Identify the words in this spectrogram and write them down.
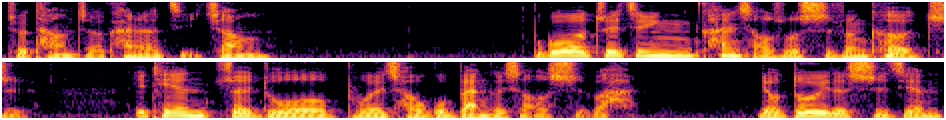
就躺着看了几章。不过最近看小说十分克制，一天最多不会超过半个小时吧。有多余的时间，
